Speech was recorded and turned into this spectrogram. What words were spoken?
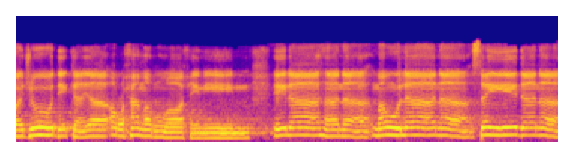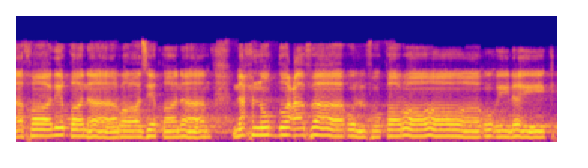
وجودك يا أرحم الراحمين. إلهنا مولانا سيدنا خالقنا رازقنا. نحن الضعفاء الفقراء إليك.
